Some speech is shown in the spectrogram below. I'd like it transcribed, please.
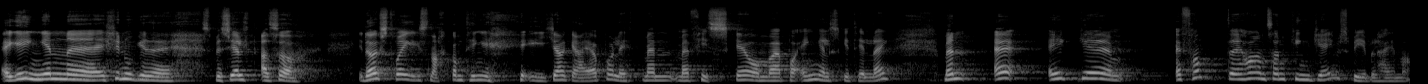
Jeg er ingen, eh, ikke noe spesielt altså, I dag tror jeg jeg snakker om ting jeg ikke har greie på litt, men med fiske og med på engelsk i tillegg. Men jeg, jeg eh, jeg, fant, jeg har en sånn King James-bibel hjemme.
